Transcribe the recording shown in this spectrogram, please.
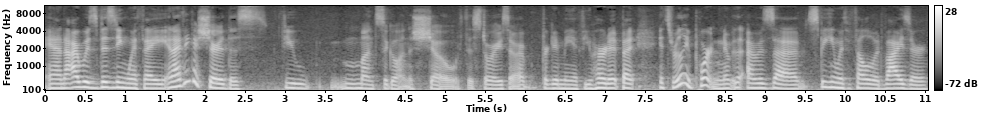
And I was visiting with a, and I think I shared this few months ago on the show with this story, so uh, forgive me if you heard it, but it's really important. I was uh, speaking with a fellow advisor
